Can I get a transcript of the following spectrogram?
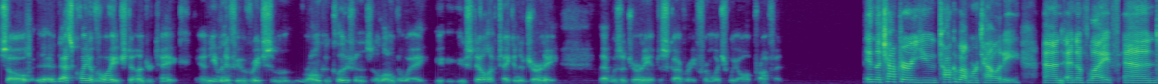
So uh, that's quite a voyage to undertake. And even if you've reached some wrong conclusions along the way, you, you still have taken a journey that was a journey of discovery from which we all profit. In the chapter, you talk about mortality and mm-hmm. end of life. And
